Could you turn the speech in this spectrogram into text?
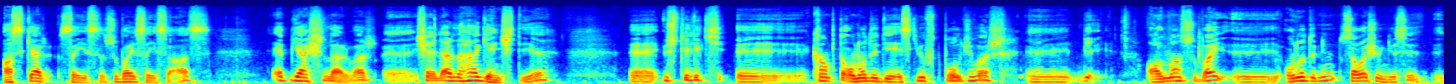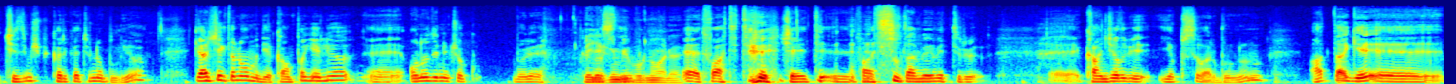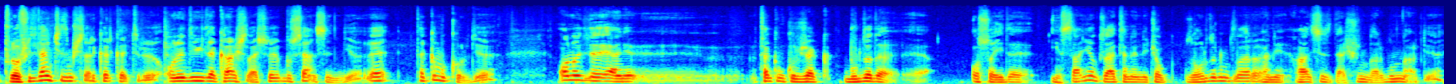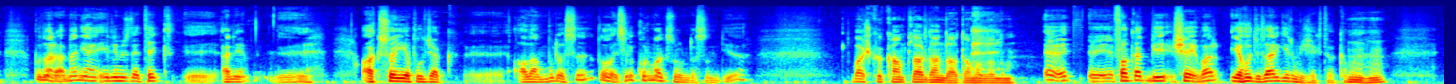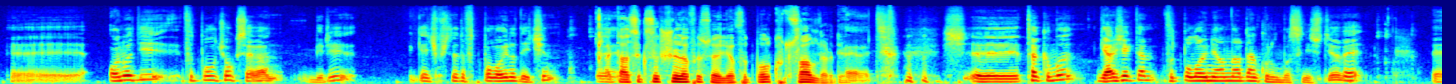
asker sayısı, subay sayısı az. Hep yaşlılar var. E, şeyler daha genç diye. E, üstelik e, kampta Onodi diye eski bir futbolcu var. E, bir Alman subay e, Onodi'nin savaş öncesi çizilmiş bir karikatürünü buluyor. Gerçekten o mu diye kampa geliyor. E, Onodi'nin çok böyle belirgin bir burnu var. Evet, evet Fatih şey Fatih Sultan Mehmet türü e, kancalı bir yapısı var burnunun. Hatta e, profilden çizmişler karikatürü. Onodi ile karşılaştırıyor. Bu sensin diyor ve takımı kur diyor. Onu da yani e, takım kuracak burada da e, o sayıda insan yok. Zaten hani çok zor durumdalar. Hani halsizler, şunlar, bunlar diyor. Buna rağmen yani elimizde tek e, hani e, aksiyon yapılacak e, alan burası. Dolayısıyla kurmak zorundasın diyor. Başka kamplardan da adam alalım. Evet. E, fakat bir şey var. Yahudiler girmeyecek takıma. Hı hı. E, Onodi futbolu çok seven biri. Geçmişte de futbol oynadığı için Hatta sık sık şu lafı söylüyor. Futbol kutsaldır diyor. Evet. e, takımı gerçekten futbol oynayanlardan kurulmasını istiyor ve e,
